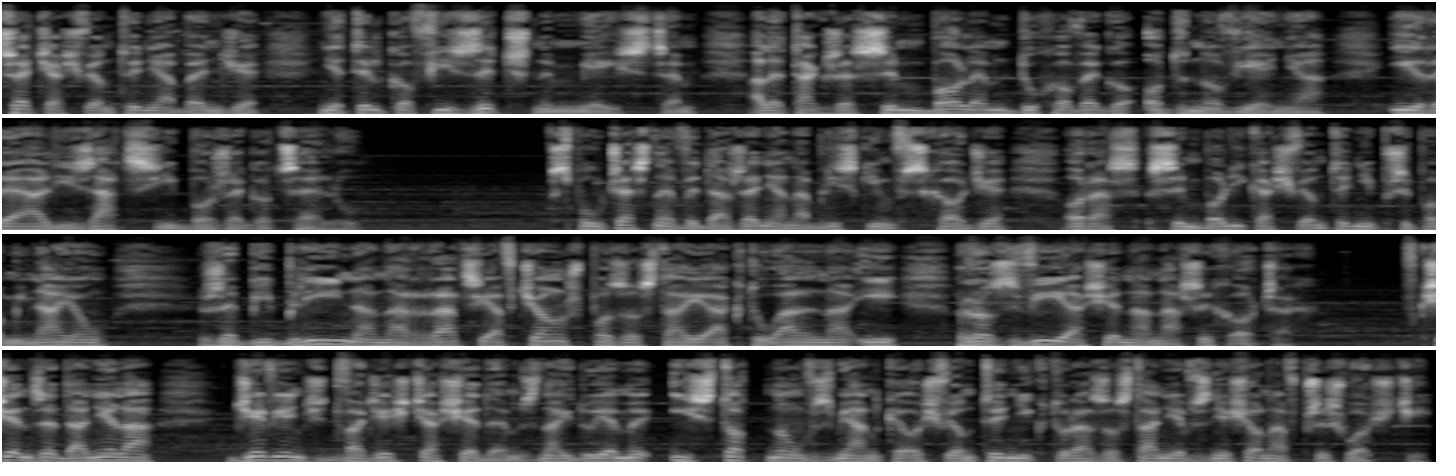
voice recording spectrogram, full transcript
Trzecia świątynia będzie nie tylko fizycznym miejscem, ale także symbolem duchowego odnowienia i realizacji Bożego celu. Współczesne wydarzenia na Bliskim Wschodzie oraz symbolika świątyni przypominają, że biblijna narracja wciąż pozostaje aktualna i rozwija się na naszych oczach. W księdze Daniela 9:27 znajdujemy istotną wzmiankę o świątyni, która zostanie wzniesiona w przyszłości.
